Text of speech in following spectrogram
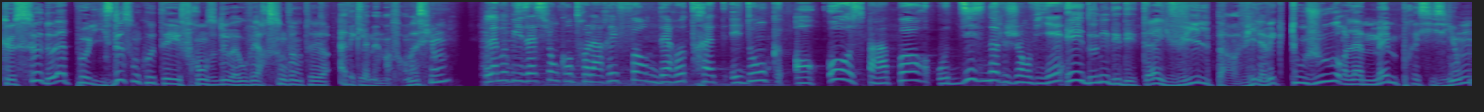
que ceux de la police. De son côté, France 2 a ouvert son 20h avec la même information. La mobilisation contre la réforme des retraites est donc en hausse par rapport au 19 janvier. et donner des détails ville par ville avec toujours la même précision.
